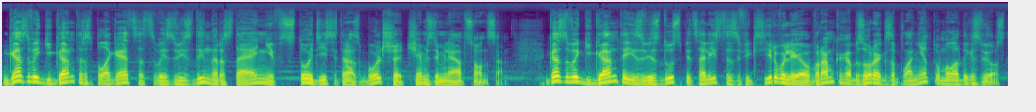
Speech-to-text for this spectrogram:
Газовый гигант располагается от своей звезды на расстоянии в 110 раз больше, чем Земля от Солнца. Газовые гиганты и звезду специалисты зафиксировали в рамках обзора экзопланет у молодых звезд.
